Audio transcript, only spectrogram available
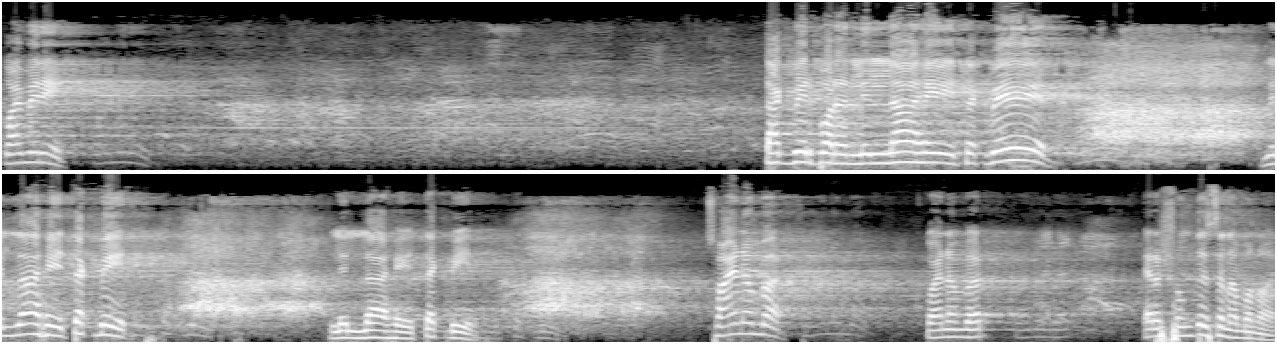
কয় মিনিট? তাকবীর পড়েন, লিল্লাহে তাকবীর। লিল্লাহে তাকবীর। লিল্লাহে তাকবীর। ছয় নাম্বার। কয় নাম্বার? এরা শুনতেছে না মনে হয়।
